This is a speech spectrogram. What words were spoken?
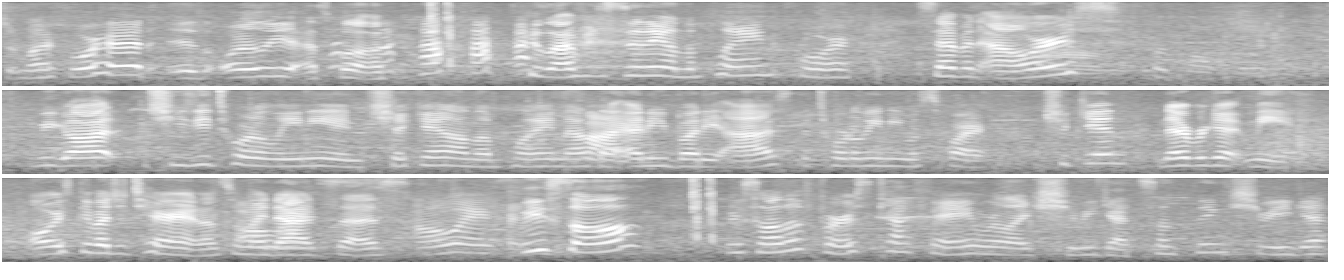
gosh, my forehead is oily as fuck. Because I've been sitting on the plane for seven hours. We got cheesy tortellini and chicken on the plane. Not that anybody asked. The tortellini was fire. Chicken, never get meat. Always get vegetarian. That's what my dad says. Always. We saw we saw the first cafe. We're like, should we get something? Should we get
